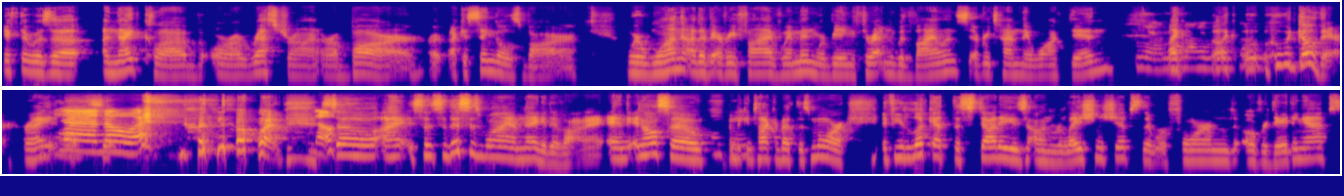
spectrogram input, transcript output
if there was a, a nightclub or a restaurant or a bar or like a singles bar where one out of every five women were being threatened with violence every time they walked in Yeah, like like who would go there right Like, Yeah, so- no one. no one. No. So I so so this is why I'm negative on it. And and also, and we can talk about this more, if you look at the studies on relationships that were formed over dating apps,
